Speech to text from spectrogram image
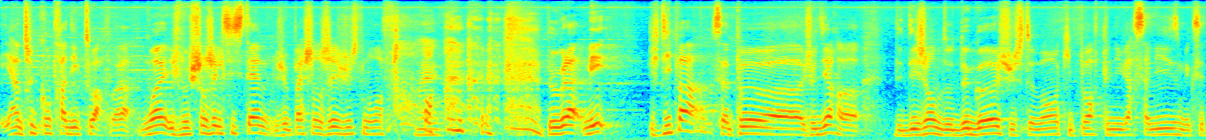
Il y a un truc contradictoire. Voilà. Moi, je veux changer le système, je veux pas changer juste mon enfant. ouais. Donc voilà, mais je dis pas, ça peut, euh, je veux dire, euh, des, des gens de, de gauche justement qui portent l'universalisme, etc.,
